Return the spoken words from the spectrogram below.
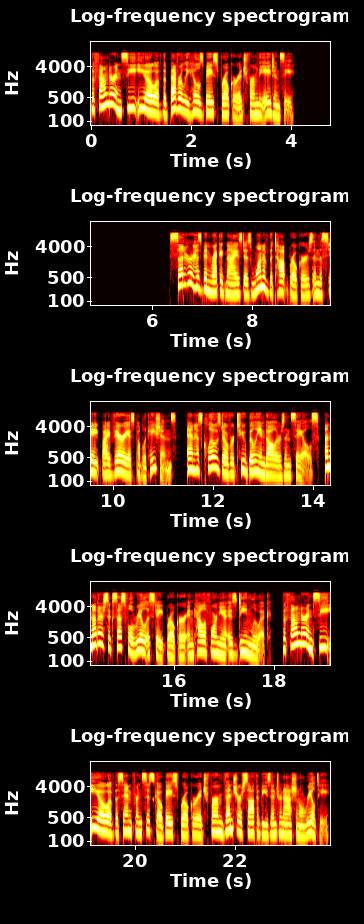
the founder and CEO of the Beverly Hills-based brokerage firm The Agency. Sudher has been recognized as one of the top brokers in the state by various publications and has closed over $2 billion in sales. Another successful real estate broker in California is Dean Lewick, the founder and CEO of the San Francisco-based brokerage firm Venture Sotheby's International Realty.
